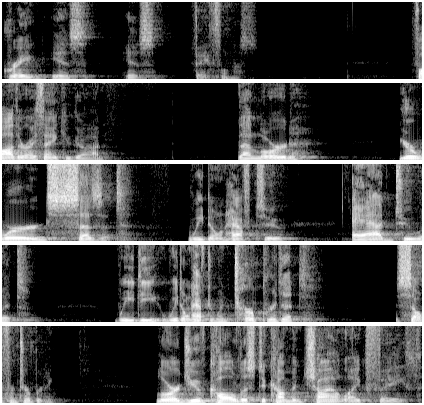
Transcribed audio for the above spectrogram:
Great is his faithfulness. Father, I thank you, God, that, Lord, your word says it. We don't have to add to it, we, de- we don't have to interpret it. It's self interpreting. Lord, you have called us to come in childlike faith.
